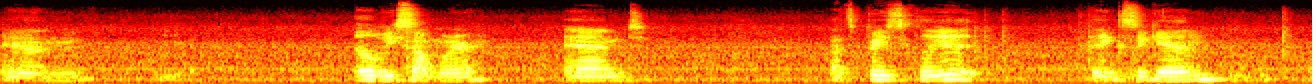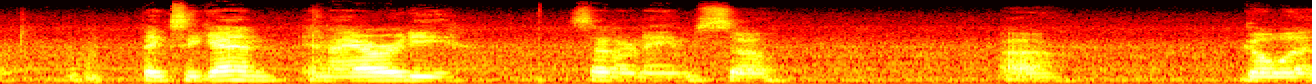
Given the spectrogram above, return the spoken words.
and it'll be somewhere. And that's basically it. Thanks again. Thanks again. And I already said our names, so uh, go away.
